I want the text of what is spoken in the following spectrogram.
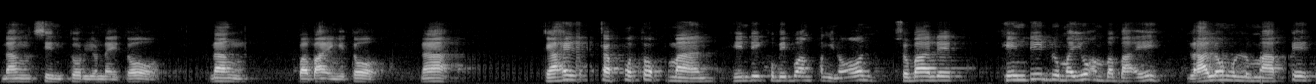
ng sinturyon na ito, ng babaeng ito, na kahit kaputok man, hindi kumibo ang Panginoon. Subalit, hindi lumayo ang babae, lalong lumapit.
